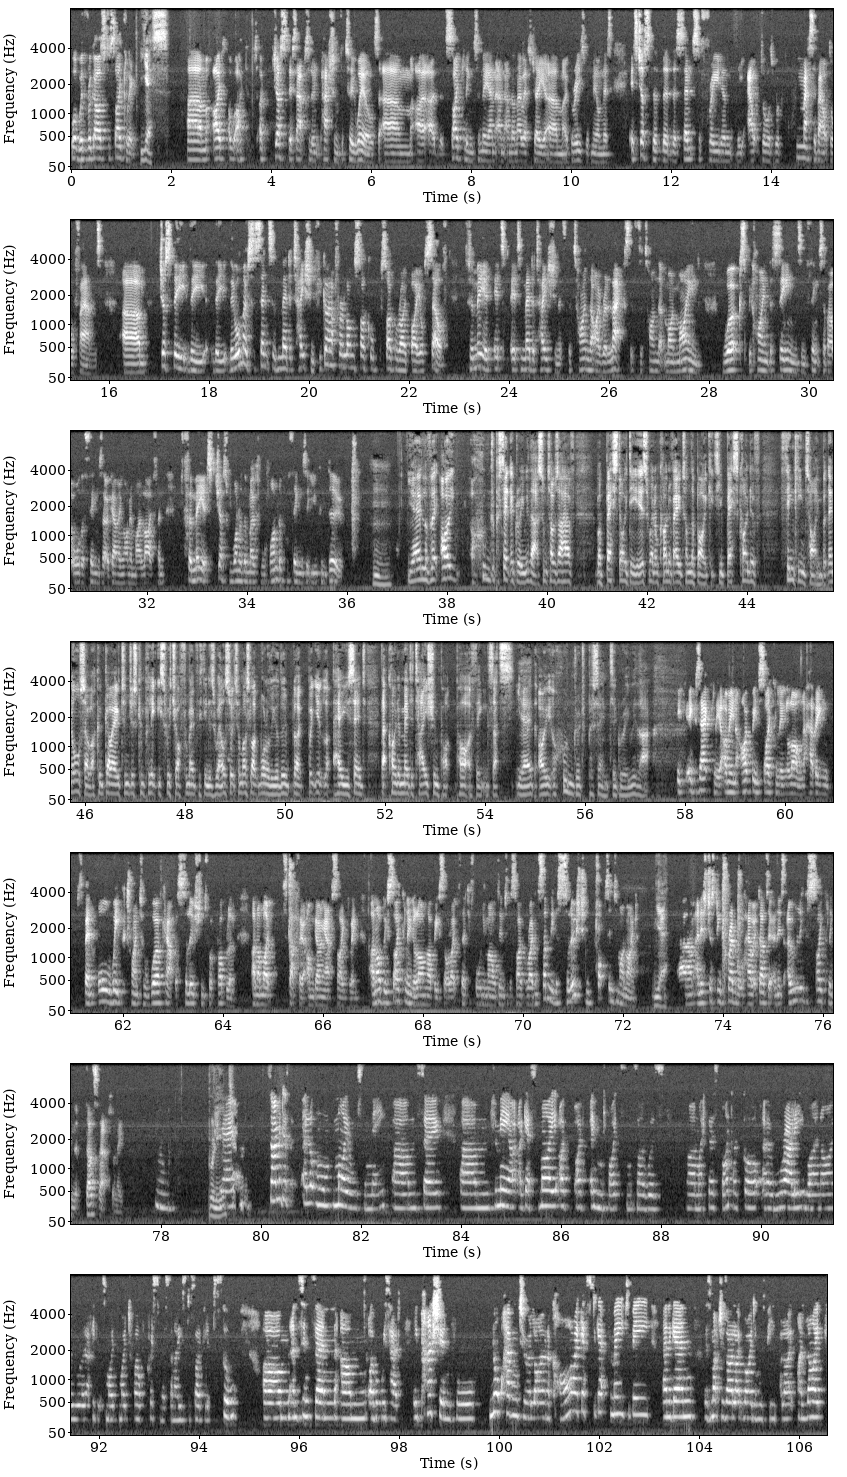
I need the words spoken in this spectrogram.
What with regards to cycling? Yes. Um, I, I, I, just this absolute passion for two wheels. Um, I, cycling to me, and, and, and I know SJ um, agrees with me on this. It's just the, the, the sense of freedom, the outdoors. Massive outdoor fans. Um, just the, the, the, the almost sense of meditation. If you go out for a long cycle cycle ride by yourself, to me it, it's it's meditation. It's the time that I relax. It's the time that my mind works behind the scenes and thinks about all the things that are going on in my life. And for me, it's just one of the most wonderful things that you can do. Hmm. Yeah, lovely. I 100% agree with that. Sometimes I have my best ideas when I'm kind of out on the bike. It's your best kind of thinking time, but then also I could go out and just completely switch off from everything as well. So it's almost like one or the other. Like, but you, like how you said that kind of meditation part, part of things. That's yeah, I hundred percent agree with that. Exactly. I mean, I've been cycling along, having spent all week trying to work out the solution to a problem. And I'm like, stuff it, I'm going out cycling. And I'll be cycling along, I'll be sort of like 30, 40 miles into the cycle ride, and suddenly the solution pops into my mind. Yeah. Um, and it's just incredible how it does it. And it's only the cycling that does that for me. Mm. Brilliant. Yeah. Simon does a lot more miles than me. Um, so um, for me, I, I, guess my I've, I've owned bikes since I was uh, my first bike. I got a rally when I was, I think it was my, my 12th Christmas, and I used to cycle it to school. Um, and since then, um, I've always had a passion for not having to rely on a car, I guess, to get from A to B. And again, as much as I like riding with people, I, I like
